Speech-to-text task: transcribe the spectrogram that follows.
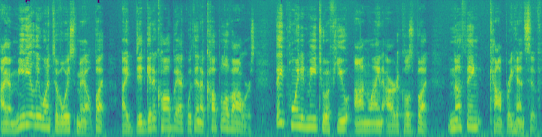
I immediately went to voicemail, but I did get a call back within a couple of hours. They pointed me to a few online articles, but nothing comprehensive.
